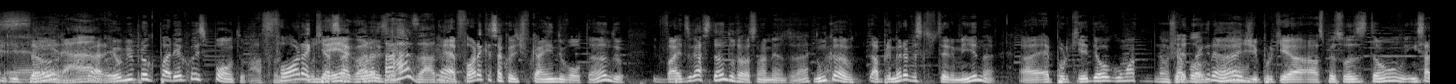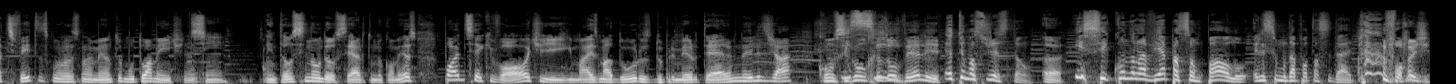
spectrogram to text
Então, Será, cara, eu me preocuparia com esse ponto. Nossa, fora que Ney essa agora coisa, tá arrasado, É, né? fora que essa coisa de ficar indo e voltando vai desgastando o relacionamento, né? Nunca a primeira vez que tu termina ah, é porque deu alguma Não, treta grande, porque a- as pessoas estão insatisfeitas com o relacionamento mutuamente, né? Sim. Então, se não deu certo no começo, pode ser que volte e mais maduros do primeiro término eles já consigam se- resolver ali. Eu tenho uma sugestão. Ah. E se quando ela vier pra São Paulo, ele se mudar pra outra cidade? Foge.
